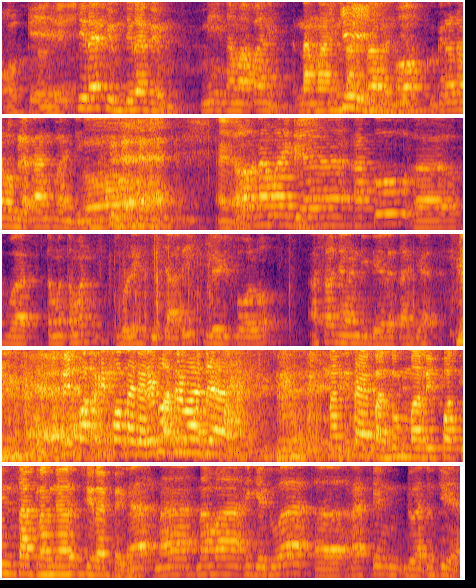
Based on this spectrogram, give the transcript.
Oke. Si Revim, si Revim. ini nama apa nih Nama IG. Instagram anjir. oh gue kira nama belakangku anjing Oh. Kalau nama dia aku eh, buat teman-teman boleh dicari, boleh di follow, asal jangan di delete aja. report, report aja, report, report aja. Nanti saya bantu mereport Instagramnya si Revim. Ya, nah nama IG gua eh, Revim 27 ya.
